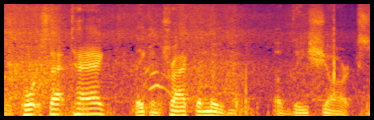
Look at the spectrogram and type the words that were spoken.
reports that tag, they can track the movement of these sharks.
